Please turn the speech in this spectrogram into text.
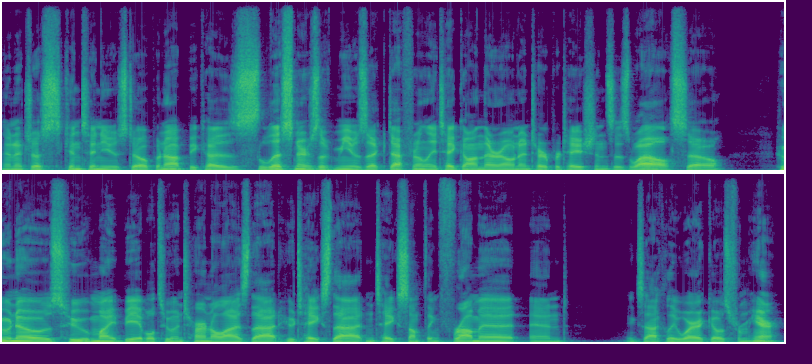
And it just continues to open up because listeners of music definitely take on their own interpretations as well. So who knows who might be able to internalize that, who takes that and takes something from it, and exactly where it goes from here.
